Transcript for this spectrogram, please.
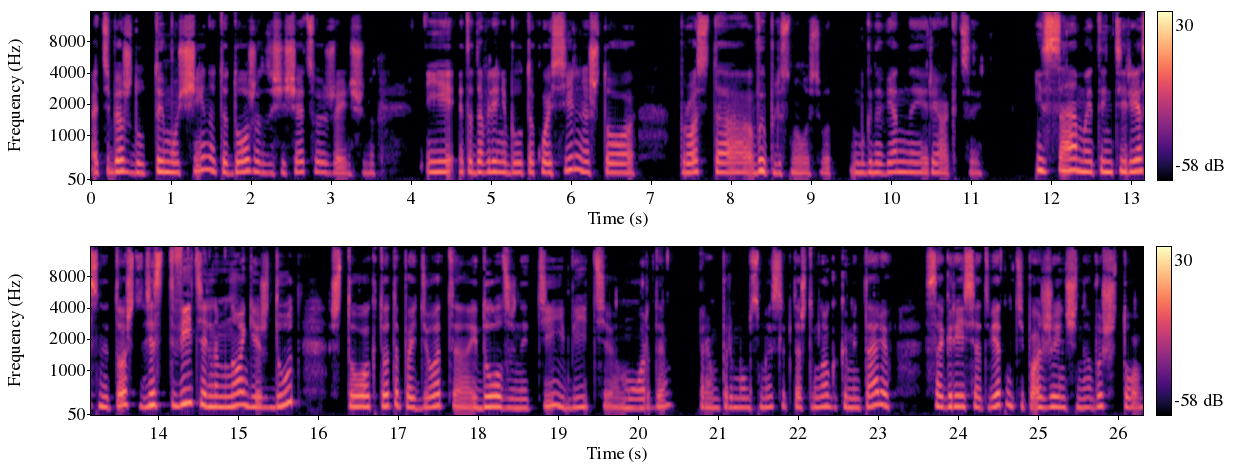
От тебя ждут. Ты мужчина, ты должен защищать свою женщину. И это давление было такое сильное, что просто выплеснулось вот мгновенной реакцией. И самое это интересное то, что действительно многие ждут, что кто-то пойдет э, и должен идти и бить э, морды, прям в прямом смысле, потому что много комментариев с агрессией ответ, ну типа, а женщина, вы что?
